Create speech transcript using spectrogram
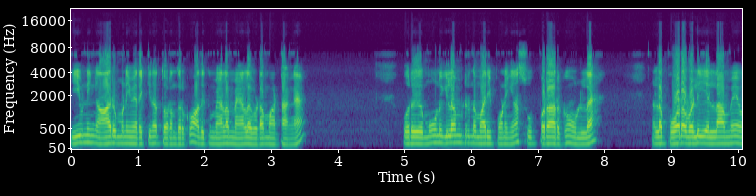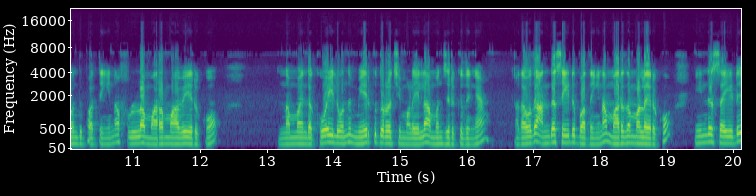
ஈவினிங் ஆறு மணி வரைக்கும் தான் திறந்துருக்கும். அதுக்கு மேலே மேலே விட மாட்டாங்க. ஒரு மூணு கிலோமீட்டர் இந்த மாதிரி போனீங்கன்னா சூப்பராக இருக்கும் உள்ள. நல்லா போகிற வழி எல்லாமே வந்து பார்த்தீங்கன்னா ஃபுல்லாக மரமாகவே இருக்கும். நம்ம இந்த கோயில் வந்து மேற்கு தொடர்ச்சி மலையில் அமைஞ்சிருக்குதுங்க. அதாவது அந்த சைடு பார்த்தீங்கன்னா மருதமலை இருக்கும். இந்த சைடு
